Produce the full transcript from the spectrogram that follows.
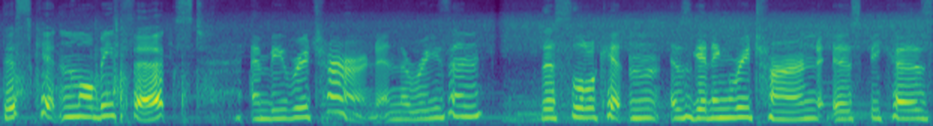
This kitten will be fixed and be returned. And the reason this little kitten is getting returned is because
